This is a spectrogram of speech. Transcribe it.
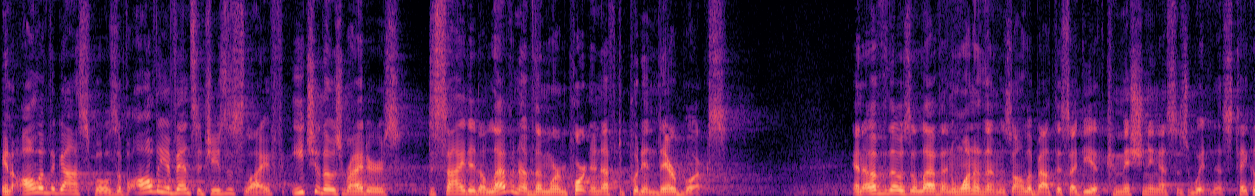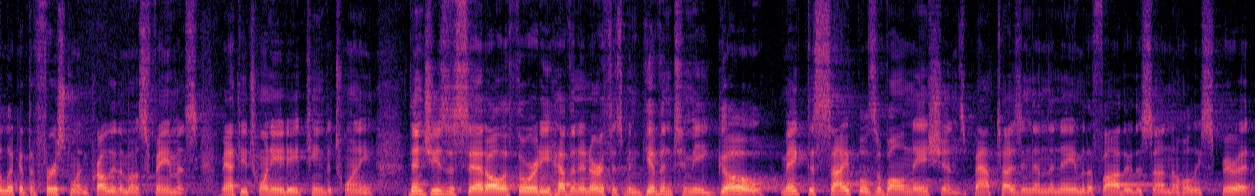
In all of the Gospels, of all the events of Jesus' life, each of those writers decided 11 of them were important enough to put in their books. And of those 11, one of them is all about this idea of commissioning us as witness. Take a look at the first one, probably the most famous, Matthew 28 18 to 20. Then Jesus said, All authority, heaven and earth, has been given to me. Go, make disciples of all nations, baptizing them in the name of the Father, the Son, the Holy Spirit,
